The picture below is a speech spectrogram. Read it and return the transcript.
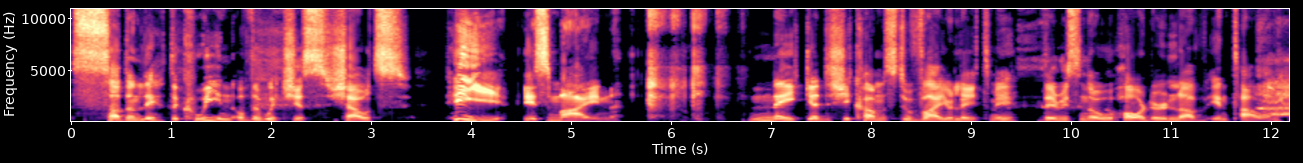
Suddenly, the queen of the witches shouts, He is mine! Naked she comes to violate me. There is no harder love in town.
